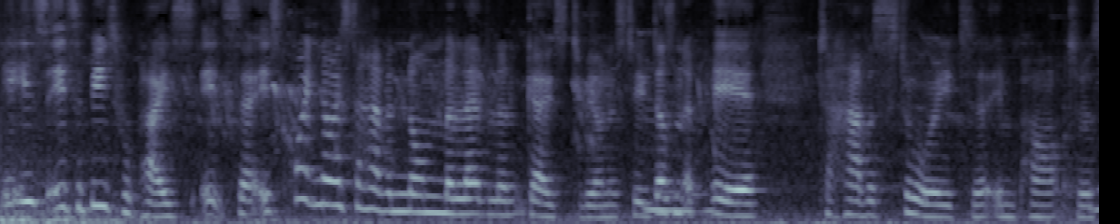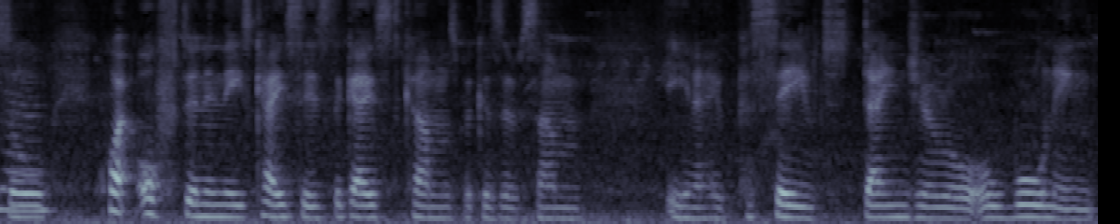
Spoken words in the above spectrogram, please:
It is. It's a beautiful place. It's uh, it's quite nice to have a non-malevolent ghost, to be honest, who doesn't appear to have a story to impart to us Yeah. all. Quite often in these cases, the ghost comes because of some, you know, perceived danger or, or warning,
